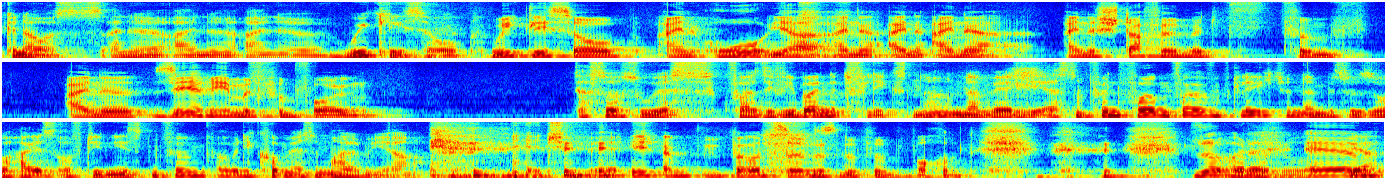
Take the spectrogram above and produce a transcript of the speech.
Genau, es ist eine, eine, eine Weekly Soap. Weekly Soap, ein, oh ja, eine, eine, eine, eine Staffel mit fünf, eine Serie mit fünf Folgen. Das ist doch so, das ist quasi wie bei Netflix, ne? Und dann werden die ersten fünf Folgen veröffentlicht und dann bist du so heiß auf die nächsten fünf, aber die kommen erst im halben Jahr. Ja, bei uns sind es nur fünf Wochen. so, Oder so, Ähm, ja.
